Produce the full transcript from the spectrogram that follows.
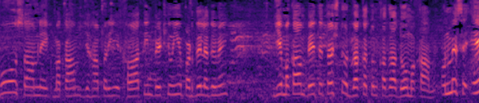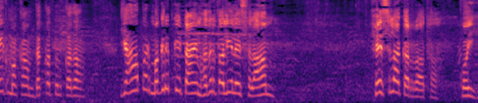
वो सामने एक मकाम जहाँ पर ये खातन बैठी हुई हैं, पर्दे लगे हुए हैं। ये मकाम बेत तश्त और दक्कतुल्क़ा दो मकाम। है उनमें से एक मकाम दक्कतुल्क़ा यहाँ पर मगरब के टाइम हज़रत अली सलाम फैसला कर रहा था कोई।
